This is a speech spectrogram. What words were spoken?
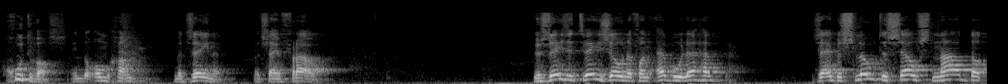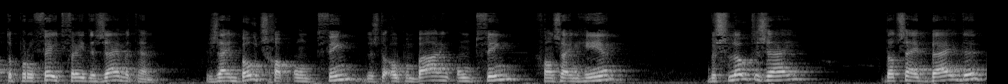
goed was in de omgang met Zainab, met zijn vrouw. Dus deze twee zonen van Abu Lahab, zij besloten zelfs nadat de profeet vrede zij met hem, zijn boodschap ontving, dus de openbaring ontving van zijn Heer, besloten zij dat zij beide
